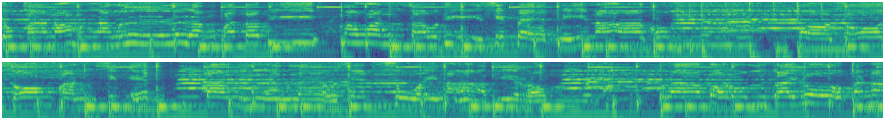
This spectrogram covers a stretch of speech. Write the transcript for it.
ยกฐานะเมืองลือเรื่องปัตตภีเมื่อวันเสาร์ที่ 18 มีนาคมพศ2011 ตั้งเมืองแล้วเสร็จสวยหน้าพิรมพระบรมไตรโลกนา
